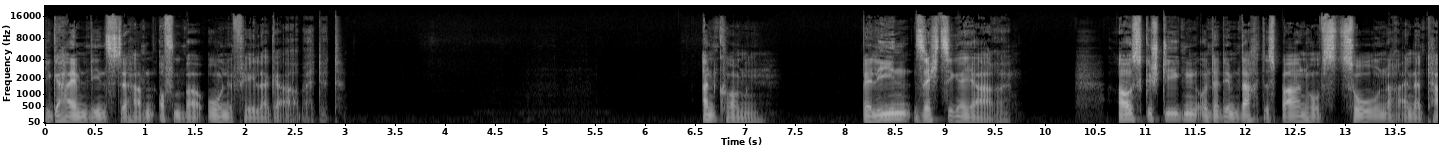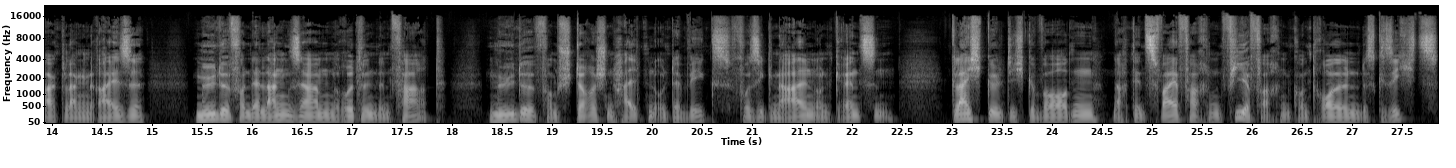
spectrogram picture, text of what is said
die Geheimdienste haben offenbar ohne Fehler gearbeitet. Ankommen. Berlin 60er Jahre. Ausgestiegen unter dem Dach des Bahnhofs Zoo nach einer taglangen Reise, müde von der langsamen, rüttelnden Fahrt, müde vom störrischen Halten unterwegs vor Signalen und Grenzen, gleichgültig geworden nach den zweifachen, vierfachen Kontrollen des Gesichts,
